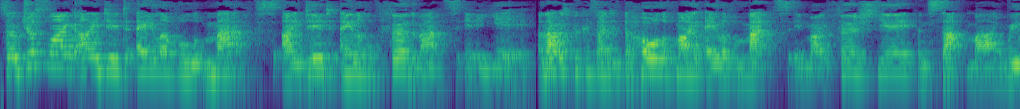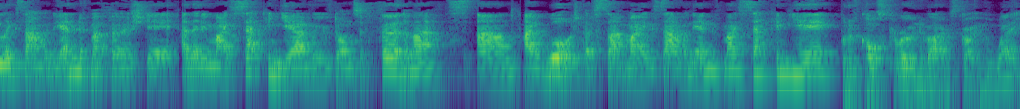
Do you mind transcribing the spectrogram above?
So just like I did A-level maths, I did A-level further maths in a year. And that was because I did the whole of my A-level maths in my first year and sat my real exam at the end of my first year. And then in my second year, I moved on to further maths and I would have sat my exam at the end of my second year. But of course, coronavirus got in the way.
